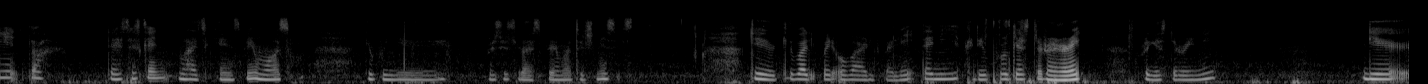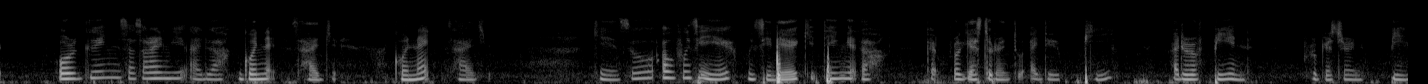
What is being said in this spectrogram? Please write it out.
ingatlah testis kan menghasilkan sperma so dia punya proses lah spermatogenesis. Okay, kita balik pada ovari balik. Tadi ada progesteron, right? Progesteron ni, dia organ sasaran dia adalah gonad sahaja. Gonad sahaja. Okay, so apa fungsi dia? Fungsi dia, kita ingatlah kat progesteron tu ada P. Ada huruf P kan? Progesteron P.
